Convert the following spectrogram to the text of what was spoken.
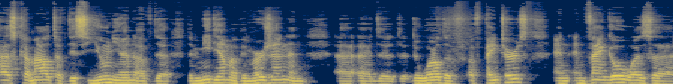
has come out of this union of the, the medium of immersion and uh, uh, the, the, the, world of, of painters. And, and Van Gogh was, uh,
